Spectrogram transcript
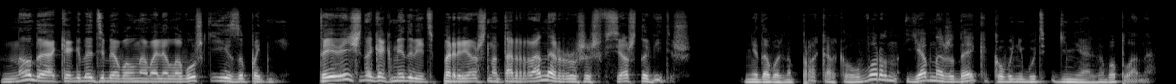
«Ну да, когда тебя волновали ловушки и западни. Ты вечно, как медведь, прешь на таран и рушишь все, что видишь». Недовольно прокаркал ворон, явно ожидая какого-нибудь гениального плана.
